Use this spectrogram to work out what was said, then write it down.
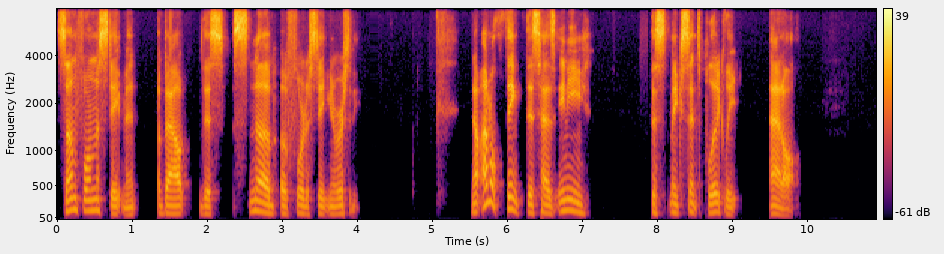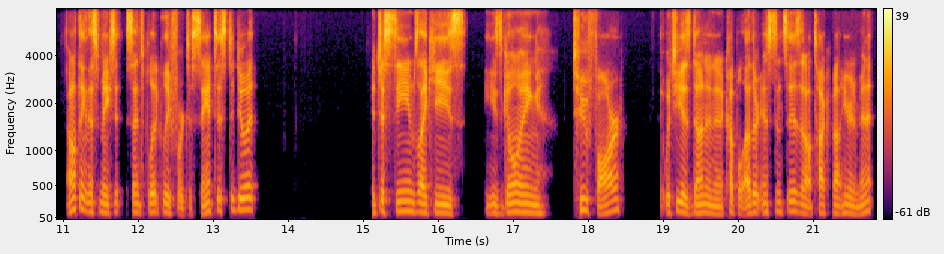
some form of statement about this snub of Florida State University. Now, I don't think this has any, this makes sense politically at all. I don't think this makes sense politically for DeSantis to do it. It just seems like he's he's going too far which he has done in a couple other instances that I'll talk about here in a minute.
